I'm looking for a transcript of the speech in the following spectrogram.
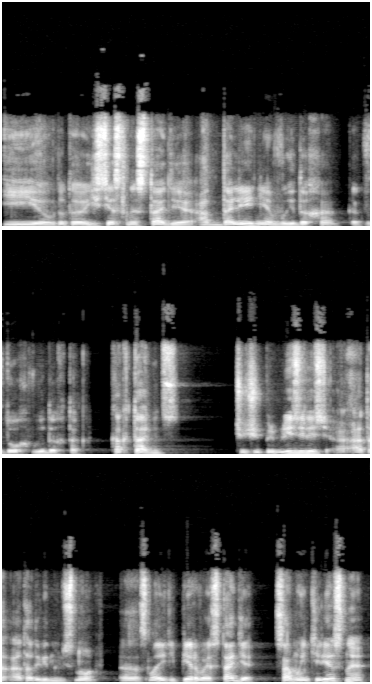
И вот эта естественная стадия отдаления, выдоха, как вдох-выдох, так как танец. Чуть-чуть приблизились, а- от- отодвинулись. Но э, смотрите, первая стадия самая интересная,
